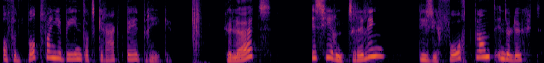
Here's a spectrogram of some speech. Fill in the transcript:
of het bot van je been dat kraakt bij het breken. Geluid is hier een trilling die zich voortplant in de lucht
